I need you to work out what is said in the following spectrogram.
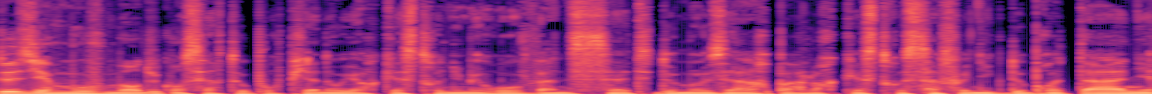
Deuxième mouvement du concerto pour piano et orchestre numéro 27 de Mozart par l'Orchestre symphonique de Bretagne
